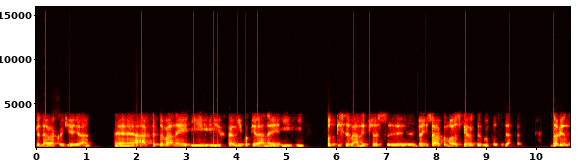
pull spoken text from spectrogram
generała Kodzieja, akceptowany i, i w pełni popierany i, i podpisywany przez Bronisława Komorowskiego, który był prezydentem. No więc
